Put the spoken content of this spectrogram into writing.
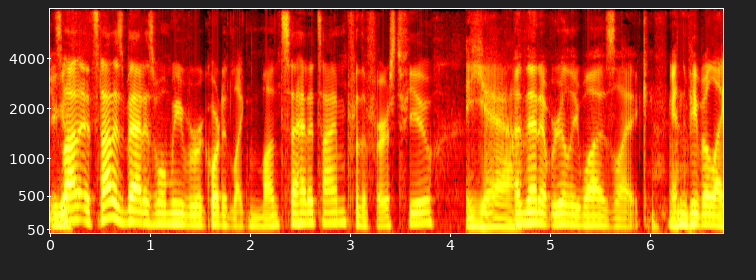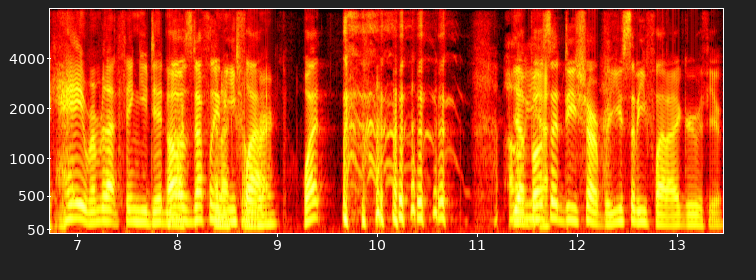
It's not. It's not as bad as when we recorded like months ahead of time for the first few, Yeah. and then it really was like, And the people are like, "Hey, remember that thing you did?" in oh, it was definitely an E flat. What? Oh, yeah, both said D sharp, but you said E flat. I agree with you.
